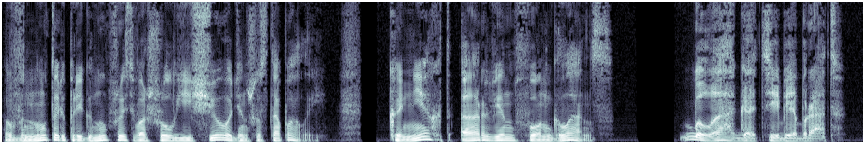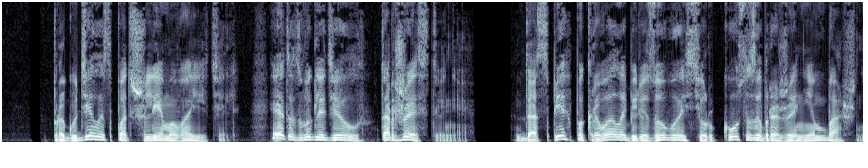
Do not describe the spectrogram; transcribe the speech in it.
Внутрь, пригнувшись, вошел еще один шестопалый. Кнехт Арвин фон Гланс. «Благо тебе, брат!» Прогудел из-под шлема воитель. Этот выглядел торжественнее. Доспех покрывала бирюзовое сюрко с изображением башни.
